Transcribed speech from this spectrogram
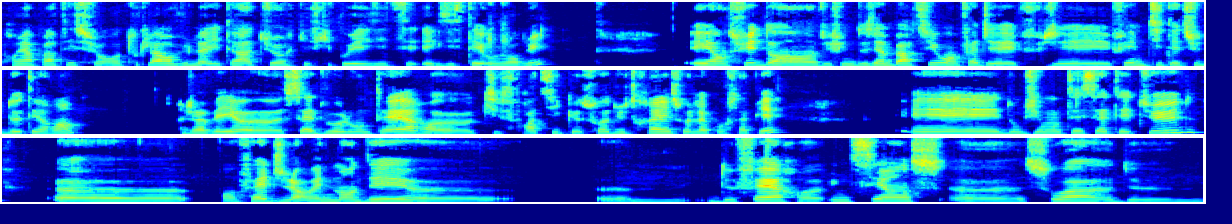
première partie sur toute la revue de la littérature, qu'est-ce qui pouvait exister aujourd'hui. Et ensuite, j'ai fait une deuxième partie où en fait j'ai fait une petite étude de terrain. J'avais euh, sept volontaires euh, qui pratiquent soit du trail, soit de la course à pied. Et donc j'ai monté cette étude. Euh, en fait, je leur ai demandé euh, euh, de faire une séance soit de,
